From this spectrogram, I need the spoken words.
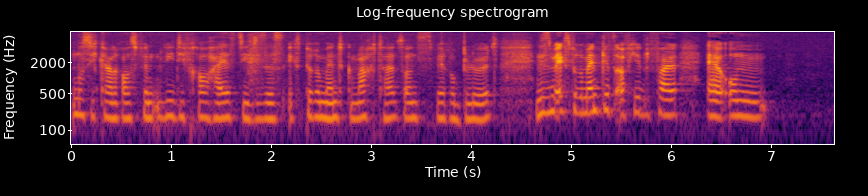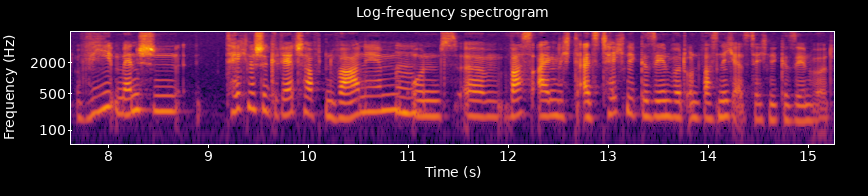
muss ich gerade rausfinden, wie die Frau heißt, die dieses Experiment gemacht hat, sonst wäre blöd. In diesem Experiment geht es auf jeden Fall äh, um, wie Menschen technische Gerätschaften wahrnehmen und ähm, was eigentlich als Technik gesehen wird und was nicht als Technik gesehen wird.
